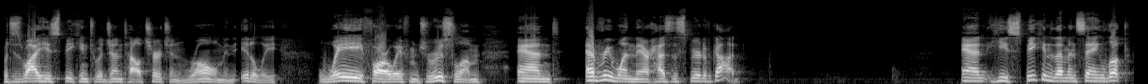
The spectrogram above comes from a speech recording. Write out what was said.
Which is why he's speaking to a Gentile church in Rome, in Italy, way far away from Jerusalem, and everyone there has the Spirit of God. And he's speaking to them and saying, look,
